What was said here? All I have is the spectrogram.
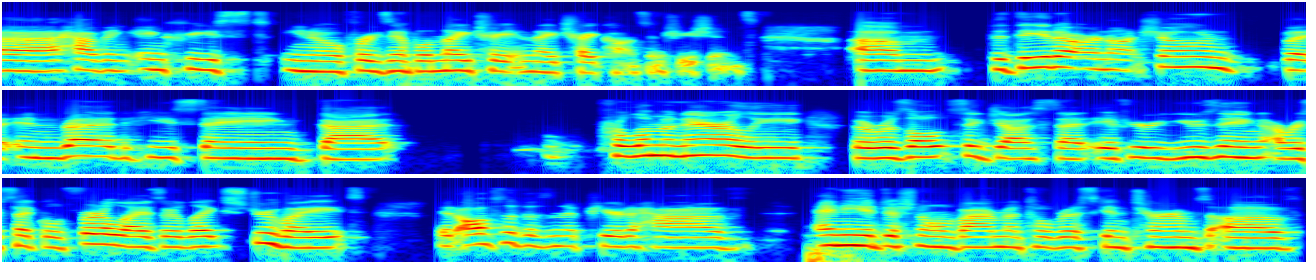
uh, having increased, you know, for example, nitrate and nitrite concentrations. Um, the data are not shown, but in red, he's saying that preliminarily, the results suggest that if you're using a recycled fertilizer like struvite, it also doesn't appear to have any additional environmental risk in terms of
